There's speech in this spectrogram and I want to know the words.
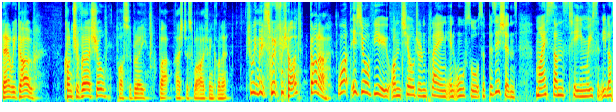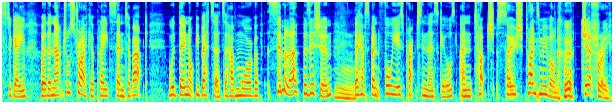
there we go. Controversial, possibly, but that's just what I think on it. Shall we move swiftly on? Donna, What is your view on children playing in all sorts of positions? My son's team recently lost a game where the natural striker played centre back. Would they not be better to have more of a similar position? Hmm. They have spent four years practicing their skills and touch so. Sh- Time to move on. Jeffrey.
